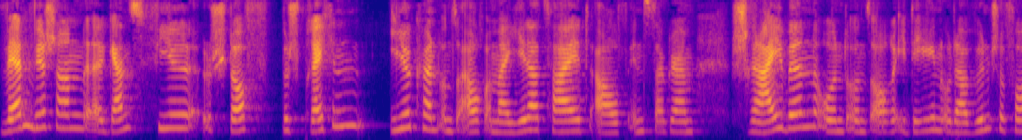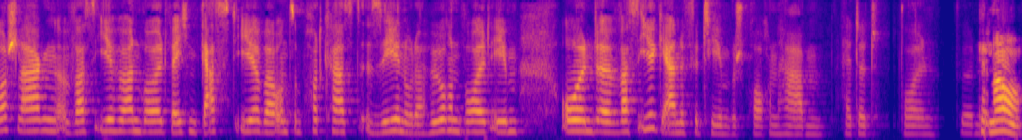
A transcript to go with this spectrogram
werden wir schon äh, ganz viel Stoff besprechen. Ihr könnt uns auch immer jederzeit auf Instagram schreiben und uns eure Ideen oder Wünsche vorschlagen, was ihr hören wollt, welchen Gast ihr bei uns im Podcast sehen oder hören wollt eben und äh, was ihr gerne für Themen besprochen haben hättet wollen. Würden. Genau,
